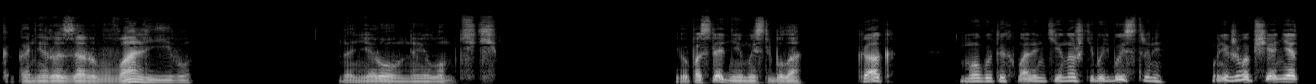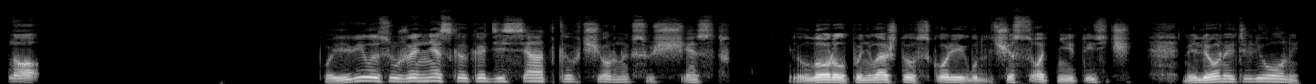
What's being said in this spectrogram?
как они разорвали его на неровные ломтики. Его последняя мысль была, как могут их маленькие ножки быть быстрыми? У них же вообще нет, но... Появилось уже несколько десятков черных существ, и Лорел поняла, что вскоре их будут еще сотни и тысячи, миллионы и триллионы,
